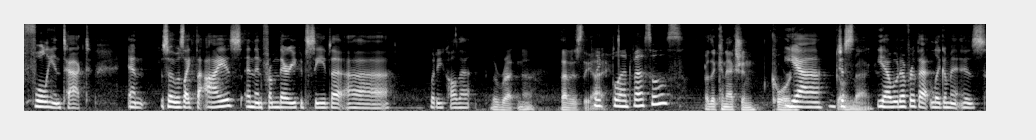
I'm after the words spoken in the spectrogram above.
fully intact and so it was like the eyes and then from there you could see the uh what do you call that The retina. That is the eye. like blood vessels. or the connection cord. yeah just back. yeah whatever that ligament is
